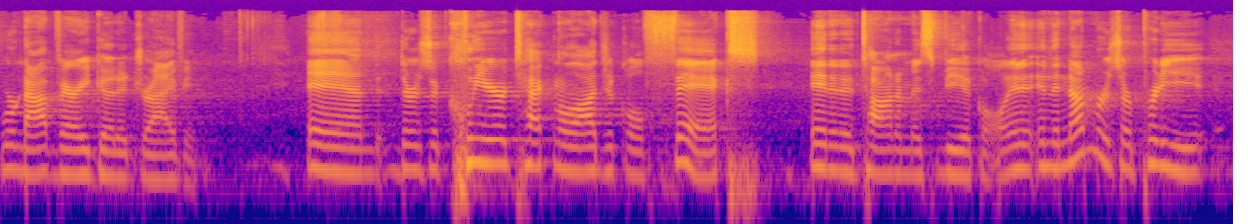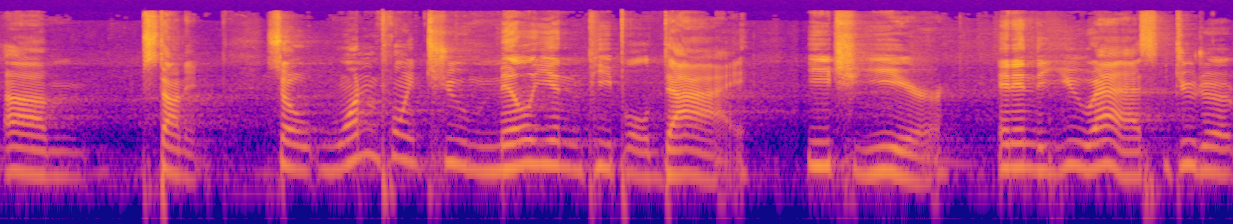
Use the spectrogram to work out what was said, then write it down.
we're not very good at driving. And there's a clear technological fix in an autonomous vehicle. And, and the numbers are pretty um, stunning. So 1.2 million people die each year. And in the US, due to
